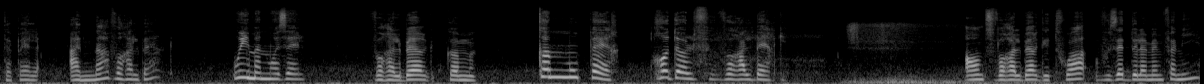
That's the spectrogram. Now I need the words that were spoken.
t'appelles Anna Vorarlberg? Oui, mademoiselle. Vorarlberg comme Comme mon père, Rodolphe Vorarlberg. Hans Vorarlberg et toi, vous êtes de la même famille?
